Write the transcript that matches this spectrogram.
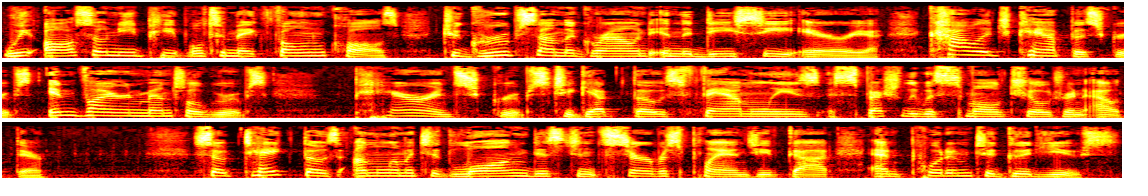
We also need people to make phone calls to groups on the ground in the D.C. area, college campus groups, environmental groups, parents groups to get those families, especially with small children, out there. So take those unlimited long distance service plans you've got and put them to good use.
